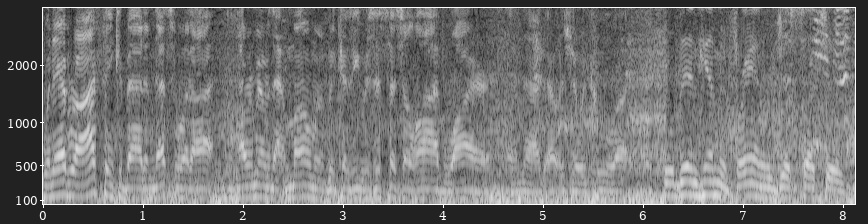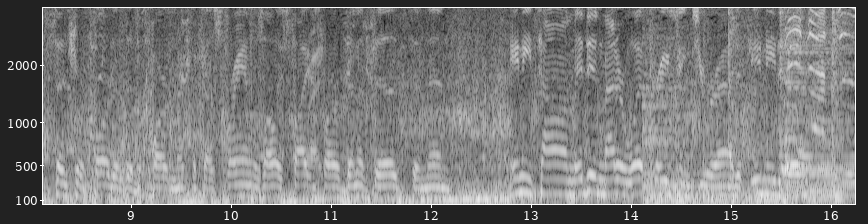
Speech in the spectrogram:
whenever I think about him, that's what I I remember that moment because he was just such a live wire, and uh, that was really cool. Uh, Well, then him and Fran were just such a central part of the department because Fran was always fighting for our benefits. And then anytime, it didn't matter what precinct you were at, if you needed something.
